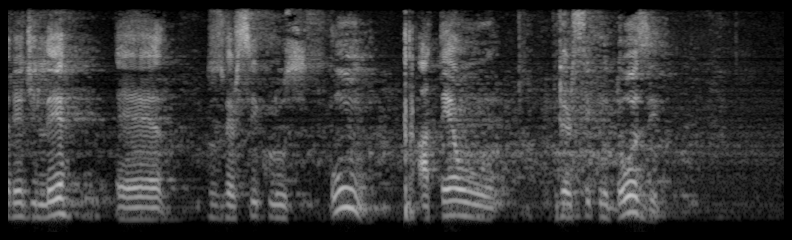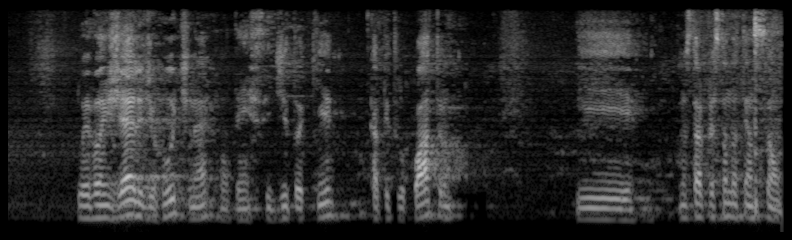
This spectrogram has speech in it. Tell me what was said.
Gostaria de ler é, dos versículos 1 até o versículo 12 do Evangelho de Ruth, né? Como tem se dito aqui, capítulo 4. E vamos estar prestando atenção.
